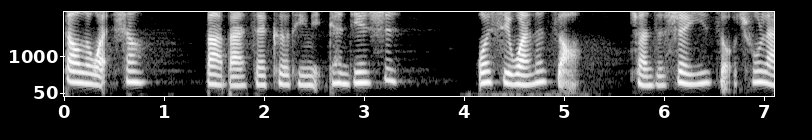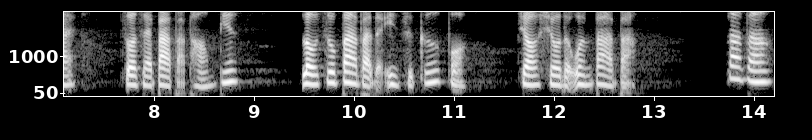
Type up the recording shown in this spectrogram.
到了晚上，爸爸在客厅里看电视，我洗完了澡，穿着睡衣走出来，坐在爸爸旁边，搂住爸爸的一只胳膊，娇羞地问爸爸。爸爸，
